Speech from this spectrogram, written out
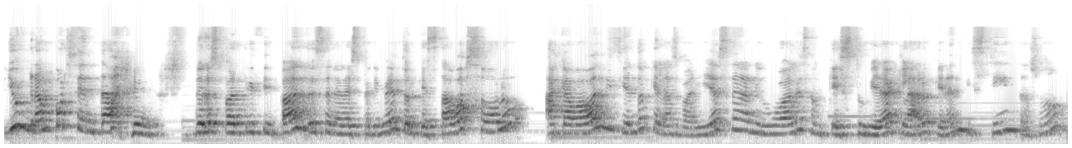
y un gran porcentaje de los participantes en el experimento, el que estaba solo, acababan diciendo que las varillas eran iguales aunque estuviera claro que eran distintas, ¿no?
